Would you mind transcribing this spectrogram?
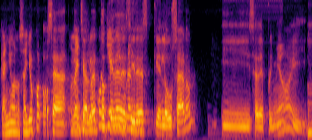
cañón. O sea, yo con- O sea, No lo que Alberto quiere decir es que lo usaron y se deprimió y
